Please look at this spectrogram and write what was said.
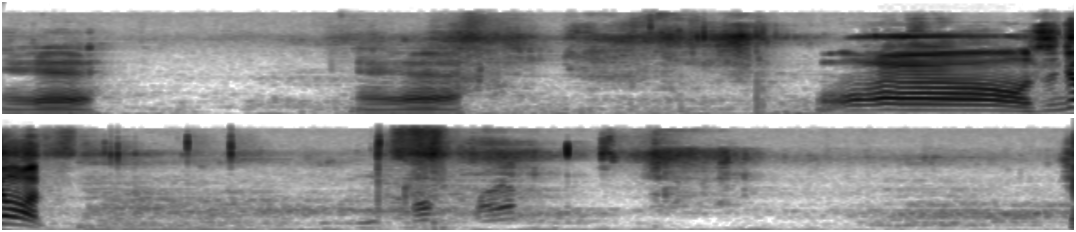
เออเออ โอ้ สุด ยอดคอกแป๊ดโอเค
